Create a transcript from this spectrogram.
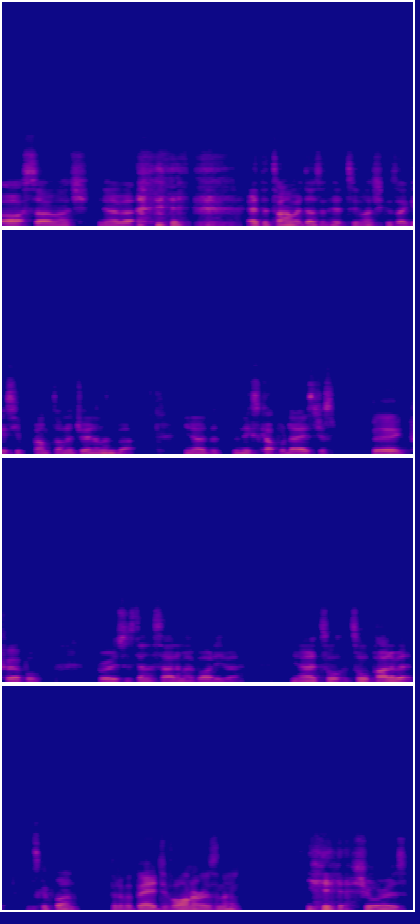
Oh, so much, you know. But at the time, it doesn't hurt too much because I guess you're pumped on adrenaline. But you know, the, the next couple of days, just big purple bruises down the side of my body. But you know, it's all it's all part of it. It's good fun. Bit of a badge of honor, isn't it? Yeah, sure is.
